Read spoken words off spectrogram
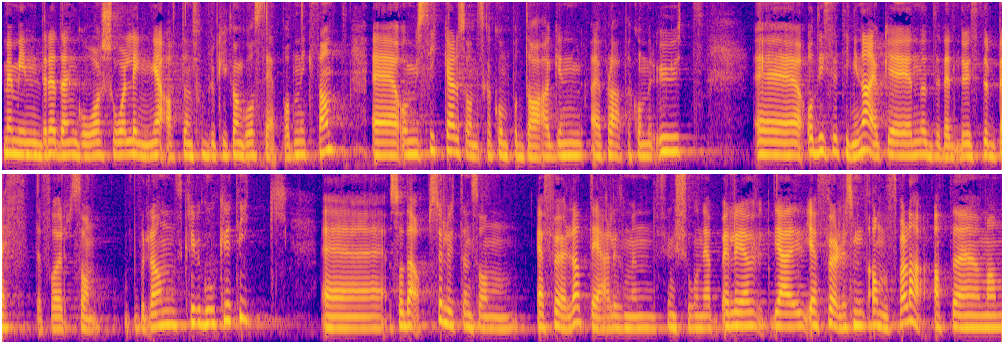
med mindre den går så lenge at en forbruker kan gå og se på den. ikke sant? Eh, og musikk er det sånn det skal komme på dagen eh, plata kommer ut. Eh, og disse tingene er jo ikke nødvendigvis det beste for sånn hvordan skrive god kritikk. Eh, så det er absolutt en sånn Jeg føler at det er liksom en funksjon jeg, Eller jeg, jeg, jeg føler det som et ansvar da at eh, man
